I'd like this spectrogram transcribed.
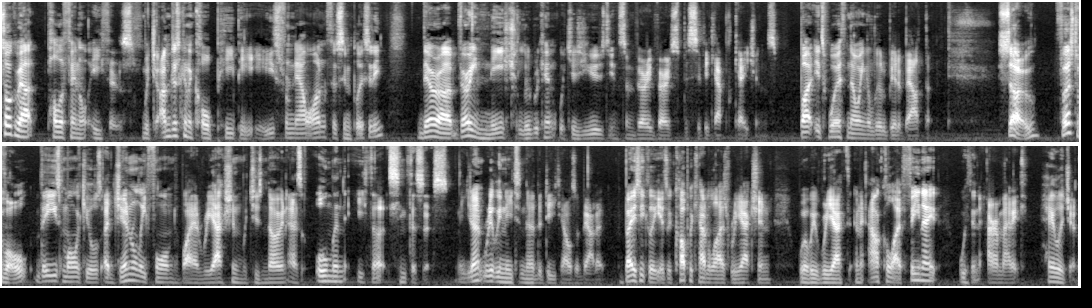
talk about polyphenyl ethers, which I'm just going to call PPEs from now on for simplicity. They're a very niche lubricant which is used in some very, very specific applications, but it's worth knowing a little bit about them. So, first of all, these molecules are generally formed by a reaction which is known as Ullmann ether synthesis. You don't really need to know the details about it. Basically, it's a copper catalyzed reaction where we react an alkali phenate with an aromatic halogen.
